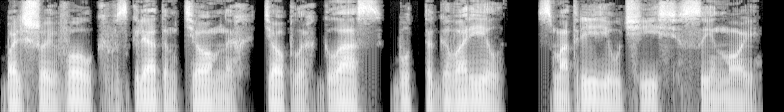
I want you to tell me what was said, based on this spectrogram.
Большой волк взглядом темных, теплых глаз будто говорил «Смотри и учись, сын мой».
